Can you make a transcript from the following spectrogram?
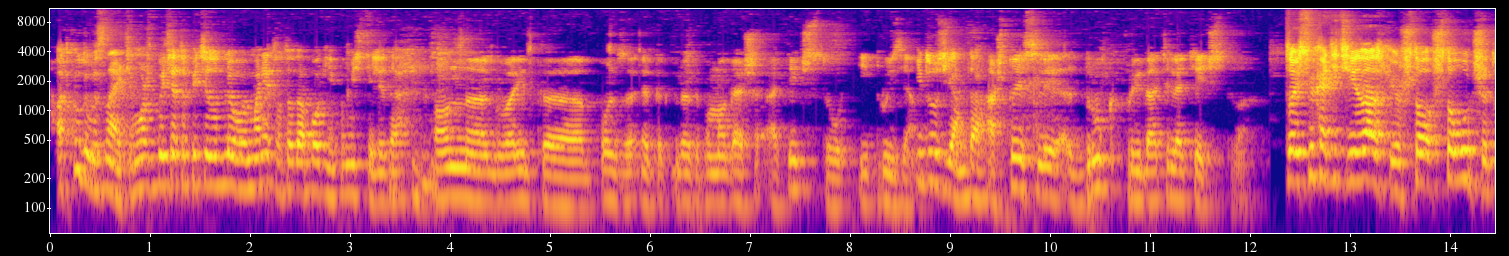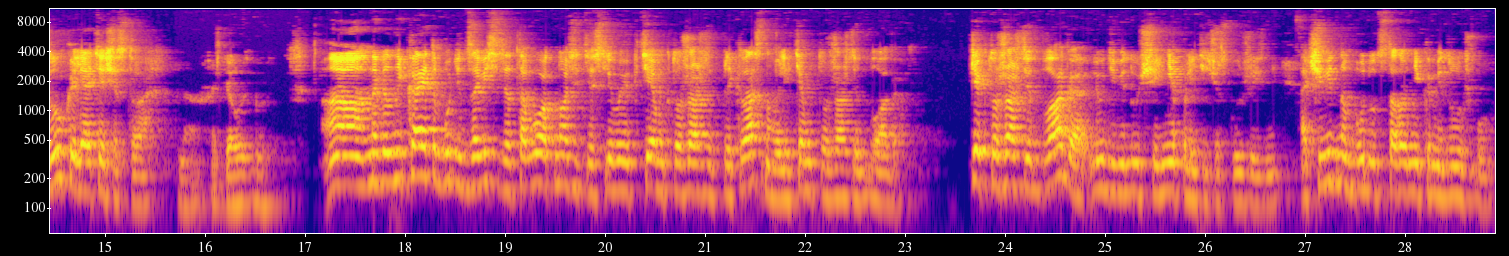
Откуда вы знаете? Может быть, эту пятирублевую монету туда боги и поместили, да? Он э, говорит, э, польза это когда ты помогаешь Отечеству и друзьям. И друзьям, да. А что если друг предатель Отечества? То есть вы хотите иерархию, что, что лучше, друг или отечество? Да, хотелось бы. А, наверняка это будет зависеть от того, относитесь ли вы к тем, кто жаждет прекрасного, или тем, кто жаждет блага. Те, кто жаждет блага, люди, ведущие не политическую жизнь, очевидно, будут сторонниками дружбы.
